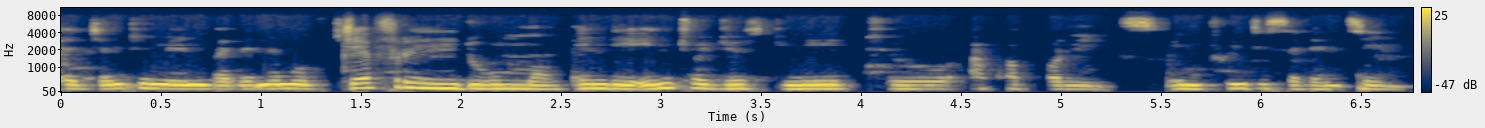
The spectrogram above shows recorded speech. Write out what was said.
a gentleman by the name of Jeffrey Ndumo, and he introduced me to aquaponics in 2017.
